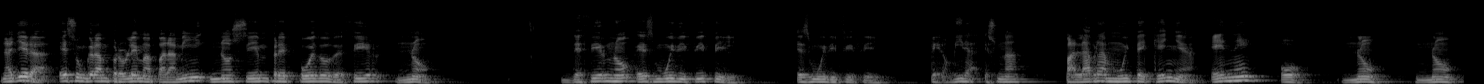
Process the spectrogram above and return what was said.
Nayera, es un gran problema para mí, no siempre puedo decir no. Decir no es muy difícil, es muy difícil. Pero mira, es una palabra muy pequeña, N-O, no, no,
